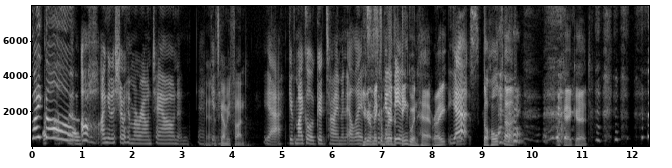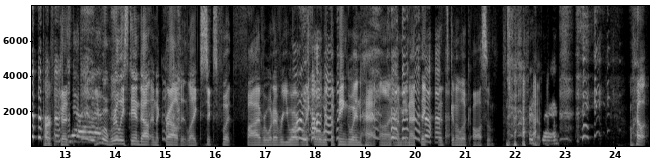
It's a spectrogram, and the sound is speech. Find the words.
Michael! Awesome. Oh, I'm going to show him around town and, and yeah, it's going to be fun. Yeah, give Michael a good time in LA. You're going to make him wear the penguin hat, right? Yes. The whole time. okay, good. Perfect. Because yeah. you will really stand out in a crowd at like six foot five or whatever you are, Oh, Michael, yeah. with the penguin hat on. I mean, I think that's gonna look awesome. For sure. Well,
